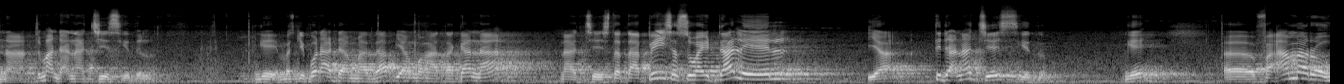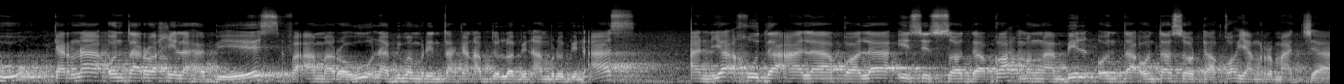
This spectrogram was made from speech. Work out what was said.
enak. Cuma nggak najis gitu loh. Oke, meskipun ada madhab yang mengatakan nah, najis tetapi sesuai dalil ya tidak najis gitu Oke. Uh, fa'amarohu karena unta rohilah habis fa'amarohu Nabi memerintahkan Abdullah bin Amr bin As an ya'khudha ala qala isis sadaqah mengambil unta-unta sedekah yang remaja.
